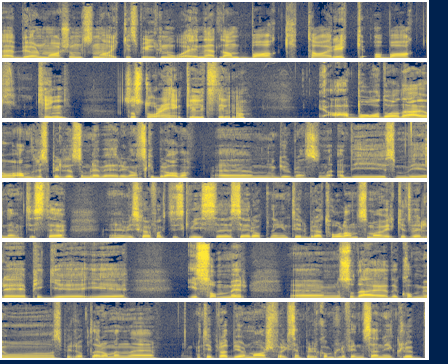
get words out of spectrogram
Eh, Bjørn Marsjonsen har ikke spilt noe i Nederland. Bak Tariq og bak King så står det egentlig litt stille nå. Ja, både og. Det er jo andre spillere som leverer ganske bra, da. Um, Gulbrandsen er de som vi nevnte i sted. Uh, vi skal jo faktisk vise serieåpningen til Braut Haaland, som har virket veldig pigg i, i sommer. Um, så det, det kommer jo spillere opp der òg, men uh, jeg tipper at Bjørn Mars f.eks. kommer til å finne seg en ny klubb.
